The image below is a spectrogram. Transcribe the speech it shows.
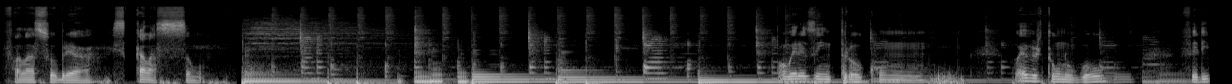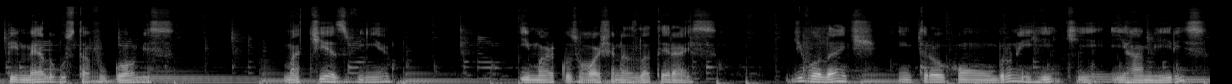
falar sobre a escalação. Palmeiras entrou com o Everton no gol, Felipe Melo, Gustavo Gomes, Matias Vinha e Marcos Rocha nas laterais. De volante entrou com Bruno Henrique e Ramires.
